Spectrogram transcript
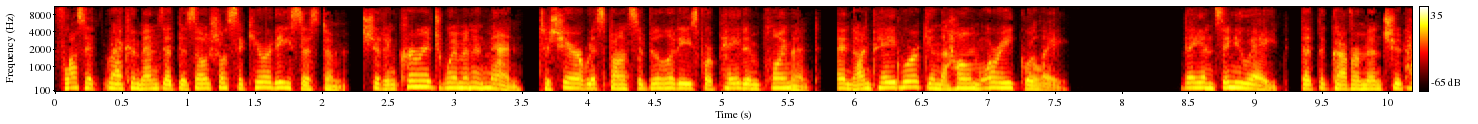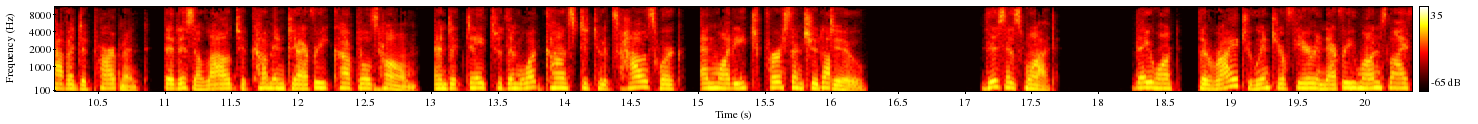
Fawcett recommends that the social security system should encourage women and men to share responsibilities for paid employment and unpaid work in the home more equally. They insinuate that the government should have a department that is allowed to come into every couple's home and dictate to them what constitutes housework and what each person should do. This is what they want, the right to interfere in everyone's life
